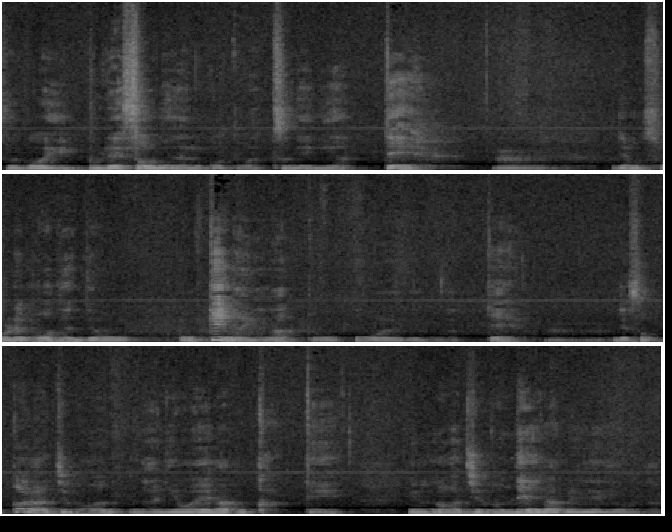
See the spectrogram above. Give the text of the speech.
すごいブレそうになることは常にあってうん。でもそれも全然 OK なんやなと思えるようになってうん。でそこから自分は何を選ぶかっていうのが自分で選べれるようになった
